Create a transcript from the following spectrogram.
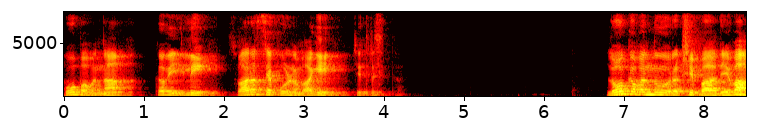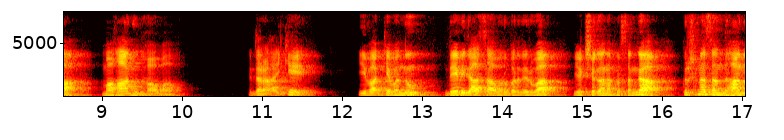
ಕೋಪವನ್ನು ಕವಿ ಇಲ್ಲಿ ಸ್ವಾರಸ್ಯಪೂರ್ಣವಾಗಿ ಚಿತ್ರಿಸಿದ್ದಾರೆ. ಲೋಕವನ್ನು ರಕ್ಷಿಪ ದೇವ ಮಹಾನುಭಾವ ಇದರ ಆಯ್ಕೆ. ಈ ವಾಕ್ಯವನ್ನು ದೇವಿದಾಸ ಅವರು ಬರೆದಿರುವ ಯಕ್ಷಗಾನ ಪ್ರಸಂಗ ಕೃಷ್ಣ ಸಂಧಾನ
